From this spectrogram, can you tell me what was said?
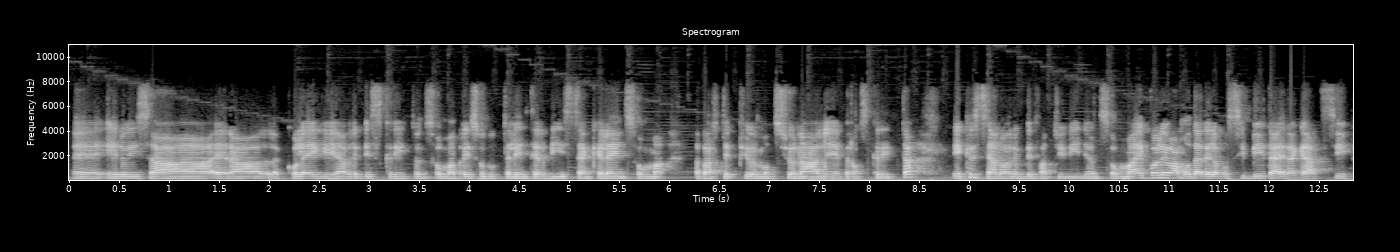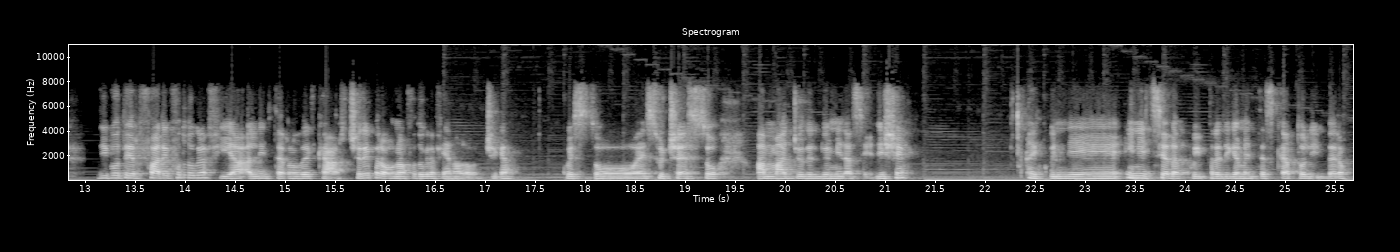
eh, Eloisa era colei che avrebbe scritto, insomma, preso tutte le interviste, anche lei, insomma, la parte più emozionale però scritta, e Cristiano avrebbe fatto i video, insomma, e volevamo dare la possibilità ai ragazzi di poter fare fotografia all'interno del carcere, però una fotografia analogica. Questo è successo a maggio del 2016 e quindi inizia da qui praticamente scatto libero.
